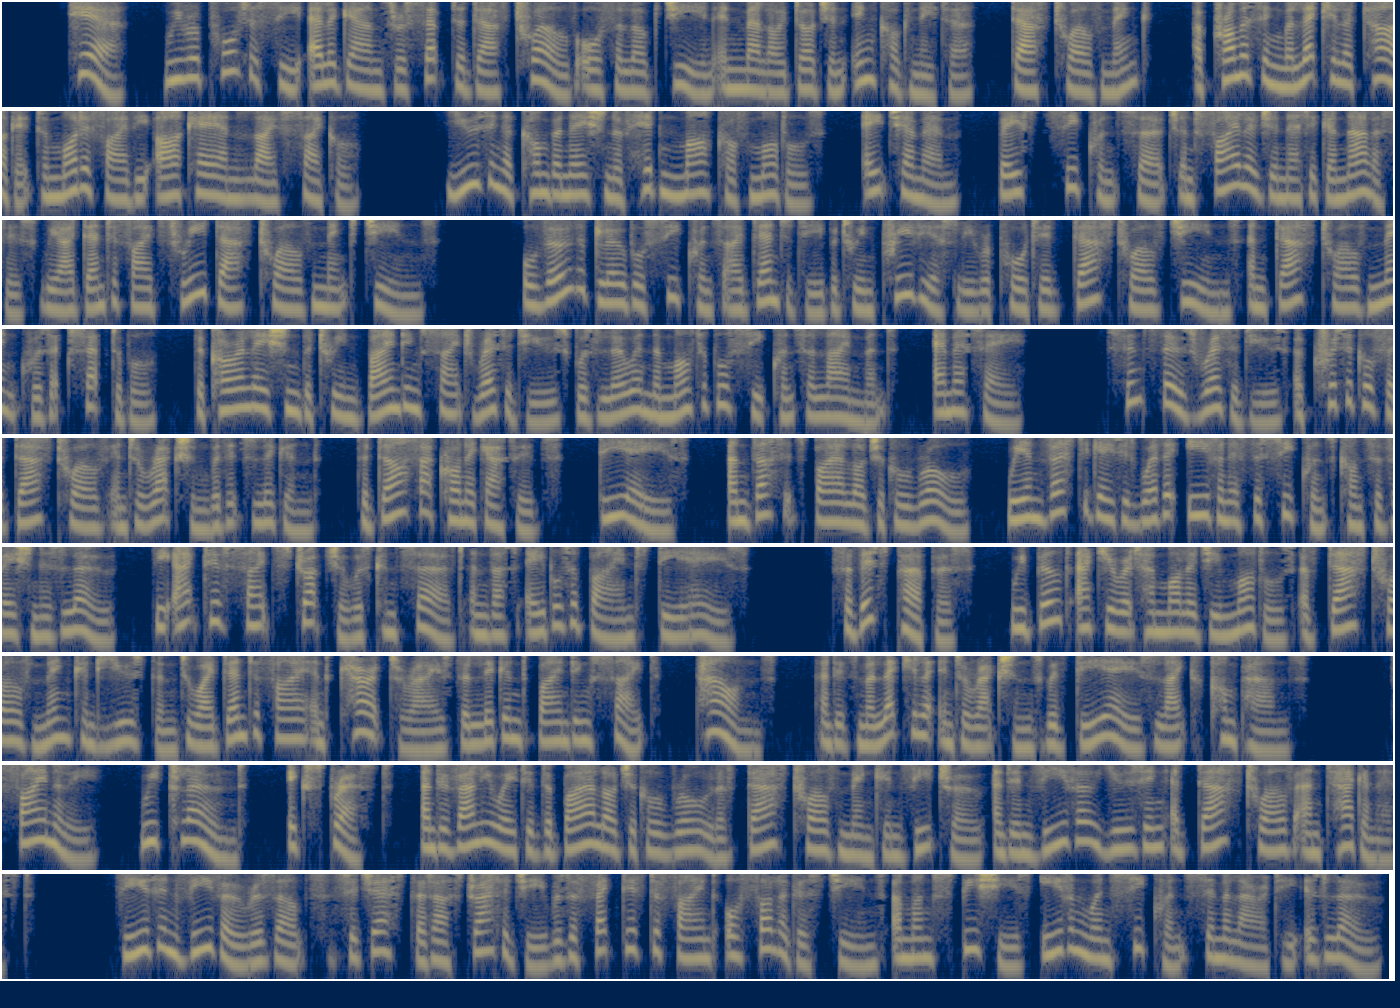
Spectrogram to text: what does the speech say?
Here, we report a C. elegans receptor DAF12 ortholog gene in Meloidogyne incognita, DAF12 MINC, a promising molecular target to modify the RKN life cycle. Using a combination of hidden Markov models, HMM, based sequence search and phylogenetic analysis, we identified three DAF12 MINC genes. Although the global sequence identity between previously reported DAF12 genes and DAF12 MINC was acceptable, the correlation between binding site residues was low in the multiple sequence alignment, MSA. Since those residues are critical for DAF12 interaction with its ligand, the dafachronic acids, DAs, and thus its biological role, we investigated whether even if the sequence conservation is low, the active site structure was conserved and thus able to bind DAs. For this purpose, we built accurate homology models of DAF12 MINC and used them to identify and characterize the ligand binding site, POUNds, and its molecular interactions with DAs like compounds. Finally, we cloned, expressed, and evaluated the biological role of DAF12 MINC in vitro and in vivo using a DAF12 antagonist. These in vivo results suggest that our strategy was effective to find orthologous genes among species even when sequence similarity is low.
